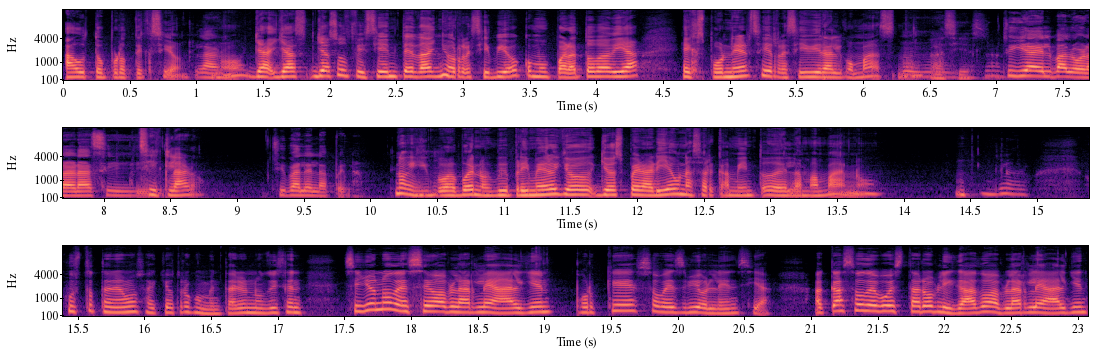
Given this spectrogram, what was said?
autoprotección, ¿no? Ya, ya, ya suficiente daño recibió como para todavía exponerse y recibir algo más, ¿no? Así es. Sí, ya él valorará si... Sí, claro. Si vale la pena. No, y bueno, primero yo, yo esperaría un acercamiento de la mamá, ¿no? Claro. Justo tenemos aquí otro comentario, nos dicen, si yo no deseo hablarle a alguien, ¿por qué eso es violencia? ¿Acaso debo estar obligado a hablarle a alguien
